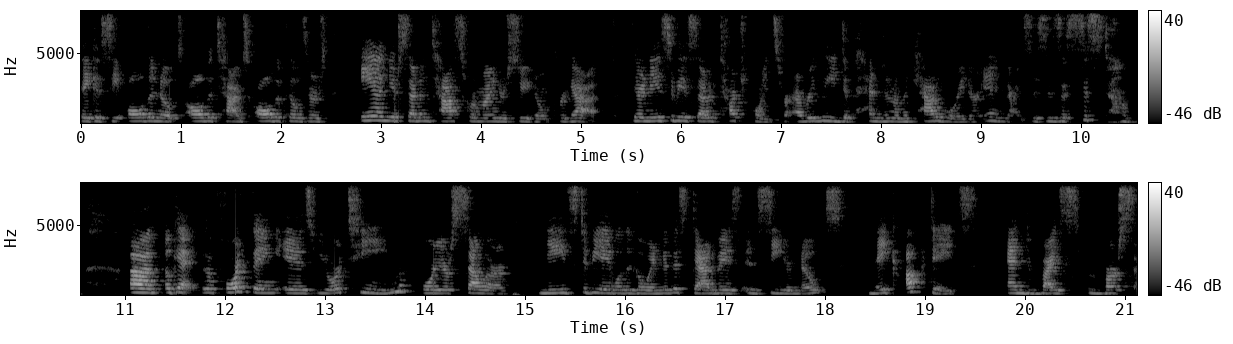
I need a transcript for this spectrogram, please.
they can see all the notes all the tags all the filters and you're setting task reminders so you don't forget. There needs to be a set of touch points for every lead dependent on the category they're in, guys. This is a system. Um, okay, the fourth thing is your team or your seller needs to be able to go into this database and see your notes, make updates, and vice versa.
